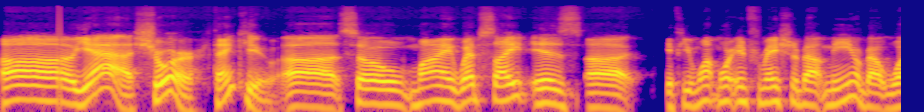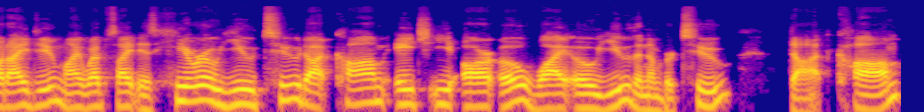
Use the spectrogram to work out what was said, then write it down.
Uh, yeah, sure. Thank you. Uh, so my website is, uh, if you want more information about me or about what I do, my website is heroyou2.com, H E R O Y O U, the number two com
